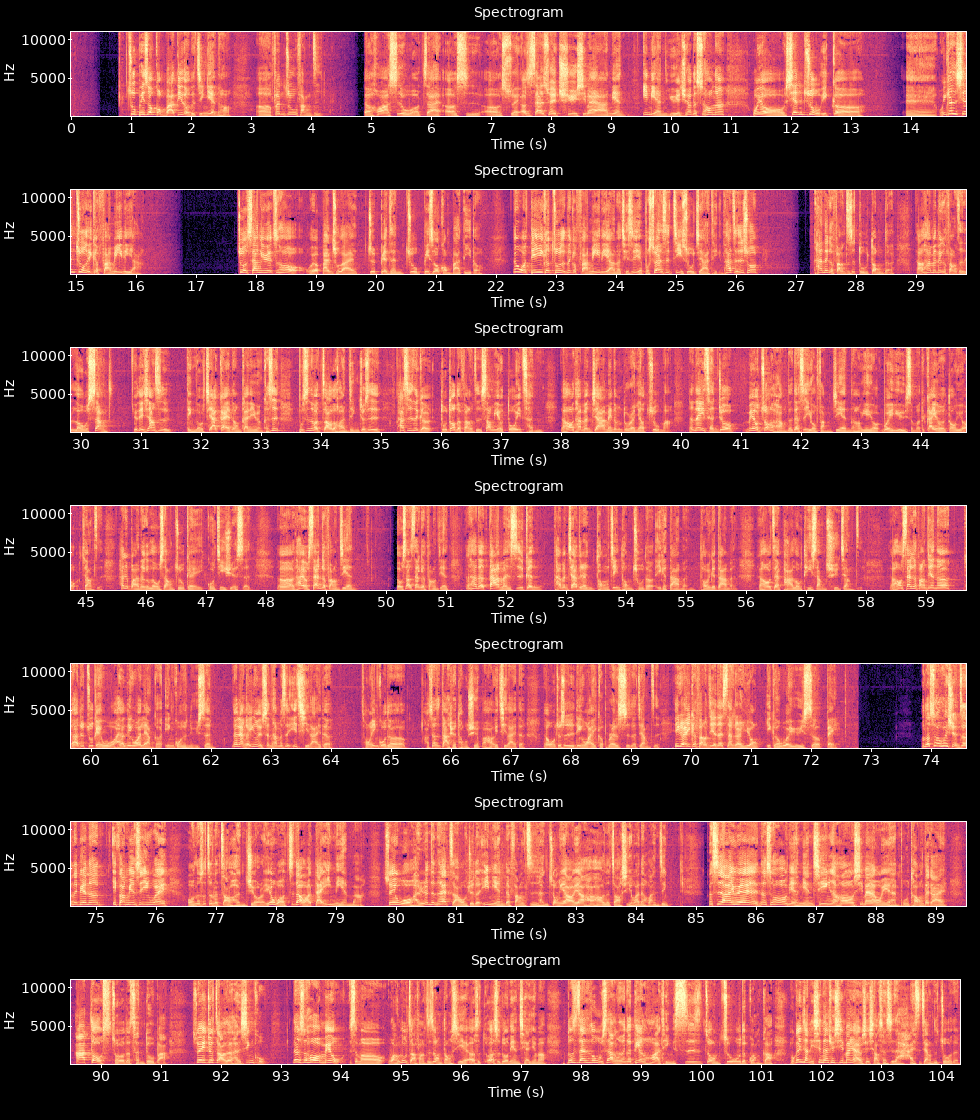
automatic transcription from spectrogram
住 Biso Compartido 的经验哈，呃，分租房子的话，是我在二十二岁、二十三岁去西班牙念一年语言学校的时候呢，我有先住一个，呃，我应该是先住了一个 Familia。住了三个月之后，我又搬出来，就变成住 Biso g o m b a d i d o 那我第一个住的那个 Familia 呢，其实也不算是寄宿家庭，他只是说他那个房子是独栋的，然后他们那个房子楼上有点像是顶楼加盖那种概念，可是不是那么糟的环境，就是它是那个独栋的房子，上面有多一层，然后他们家没那么多人要住嘛，那那一层就没有装潢的，但是有房间，然后也有卫浴什么的，该有的都有，这样子，他就把那个楼上租给国际学生，呃，他有三个房间。楼上三个房间，那他的大门是跟他们家的人同进同出的一个大门，同一个大门，然后再爬楼梯上去这样子。然后三个房间呢，他就租给我，还有另外两个英国的女生。那两个英国女生她们是一起来的，从英国的好像是大学同学吧，好一起来的。那我就是另外一个不认识的这样子，一个人一个房间，那三个人用一个卫浴设备。我那时候会选择那边呢，一方面是因为我那时候真的找很久了，因为我知道我要待一年嘛，所以我很认真的在找。我觉得一年的房子很重要，要好好的找喜欢的环境。可是啊，因为那时候你很年轻，然后西班牙文也很普通，大概阿豆斯左右的程度吧，所以就找的很辛苦。那时候没有什么网络找房子这种东西，二十二十多年前有没有？都是在路上那个电话亭撕这种租屋的广告。我跟你讲，你现在去西班牙有些小城市，它还是这样子做的，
